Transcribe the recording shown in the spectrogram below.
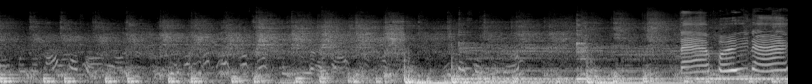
Nè Phi nè.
